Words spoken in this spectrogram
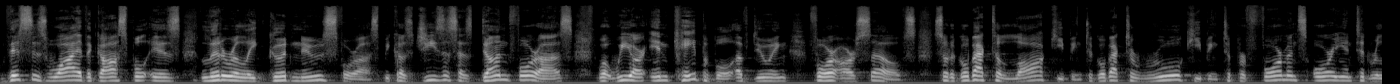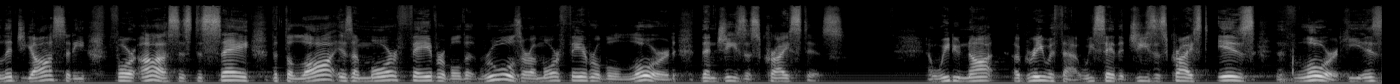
this is why the gospel is literally good news for us, because Jesus has done for us what we are incapable of doing for ourselves. So to go back to law keeping, to go back to rule keeping, to performance oriented religiosity for us is to say that the law is a more favorable, that rules are a more favorable Lord than Jesus Christ is. And we do not agree with that. We say that Jesus Christ is Lord. He is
